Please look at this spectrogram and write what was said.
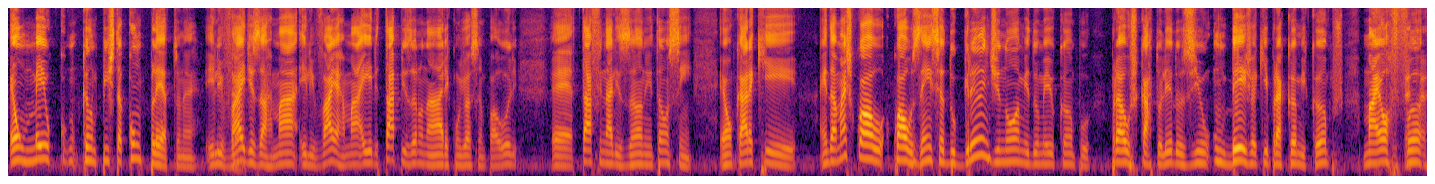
é um meio com- campista completo, né? Ele vai desarmar, ele vai armar, ele tá pisando na área com o Jorge Sampaoli, é, tá finalizando. Então, assim, é um cara que, ainda mais com a, com a ausência do grande nome do meio-campo para os cartoleiros, e um, beijo aqui para Cami Campos, maior fã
